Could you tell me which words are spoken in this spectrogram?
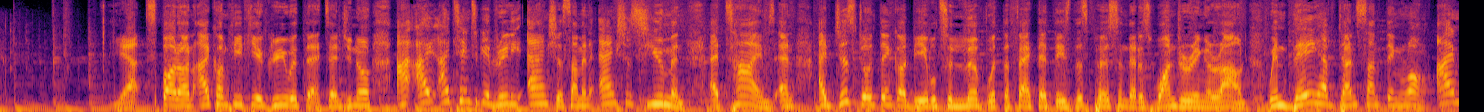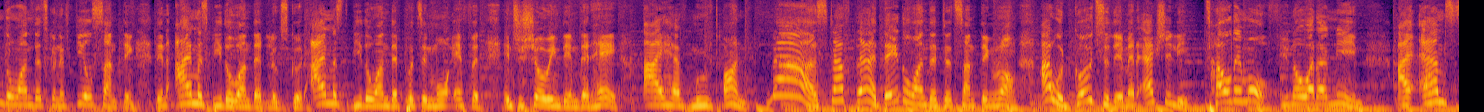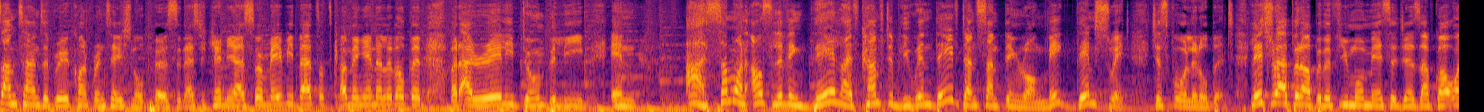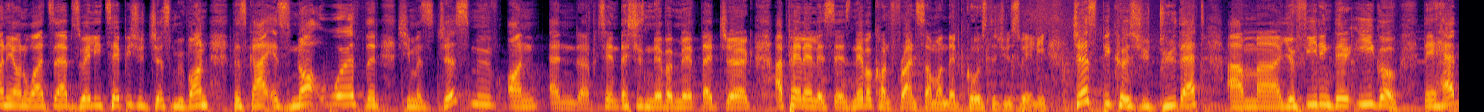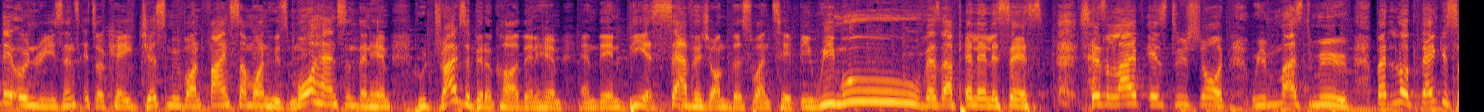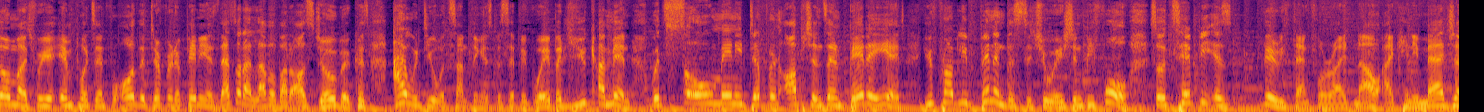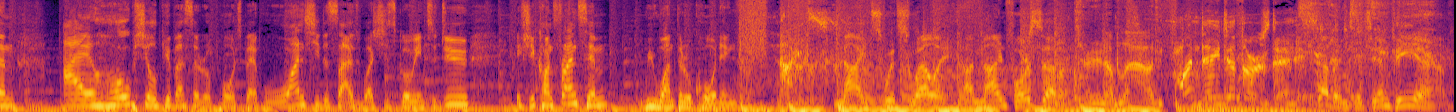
Yeah, spot on. I completely agree with that. And you know, I, I, I, tend to get really anxious. I'm an anxious human at times. And I just don't think I'd be able to live with the fact that there's this person that is wandering around when they have done something wrong. I'm the one that's going to feel something. Then I must be the one that looks good. I must be the one that puts in more effort into showing them that, hey, I have moved on. Nah, stuff that. They're the one that did something wrong. I would go to them and actually tell them off. You know what I mean? I am sometimes a very confrontational person, as you can hear. So maybe that's what's coming in a little bit. But I really don't believe in ah, someone else living their life comfortably when they've done something wrong. Make them sweat just for a little bit. Let's wrap it up with a few more messages. I've got one here on WhatsApp. Zweli Tepi should just move on. This guy is not worth it. She must just move on and uh, pretend that she's never met that jerk. Apelele says, never confront someone that ghosted you, Zweli. Just because you do that, um, uh, you're feeding their ego. They had their own reasons. It's okay. Just move on. Find someone who's more handsome than him, who drives a better car than him, and then be a savage on this one, Tepi. We move, as Apelele says. Says life is too short. We must move. But look, thank you so much for your input and for all the different opinions. That's what I love about Ask Joburg, because I would deal with something a specific way, but you come in with so many different options, and better yet, you've probably been in this situation before. So Tepi is very thankful right now. I can imagine. I hope she'll give us a report back once she decides what she's going to do. If she confronts him, we want the recording. Nights. Nights with Zweli on 947. Turn it up loud. Monday to Thursday, 7 to 10 p.m.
